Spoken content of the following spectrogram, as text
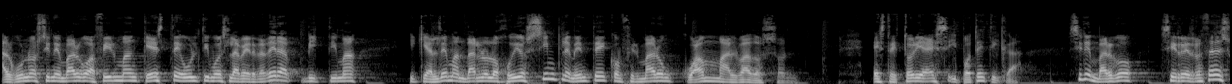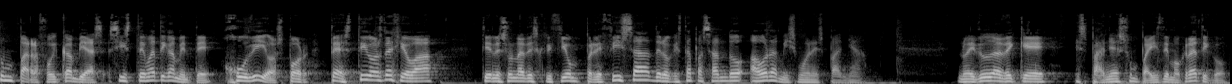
Algunos, sin embargo, afirman que este último es la verdadera víctima y que al demandarlo los judíos simplemente confirmaron cuán malvados son. Esta historia es hipotética. Sin embargo, si retrocedes un párrafo y cambias sistemáticamente judíos por testigos de Jehová, tienes una descripción precisa de lo que está pasando ahora mismo en España. No hay duda de que España es un país democrático.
